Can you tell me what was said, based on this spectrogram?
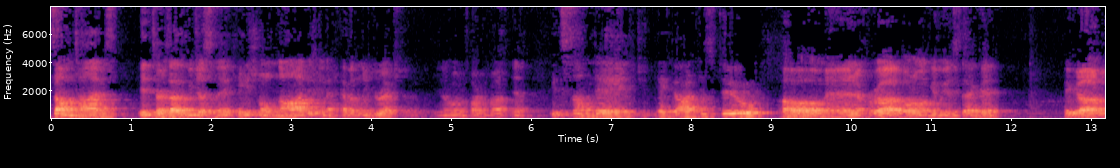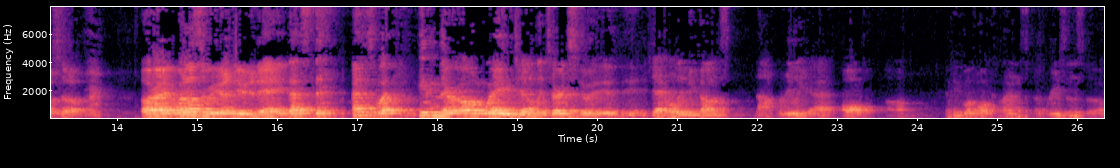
sometimes it turns out to be just an occasional nod in a heavenly direction. Know what I'm talking about? Yeah. It's Sunday. Did you pay God his due? Oh, man, I forgot. Hold on, give me a second. Hey, God, what's up? All right, what else are we going to do today? That's, that's what, in their own way, generally turns to it. It, it generally becomes not really at all. Um, and people have all kinds of reasons of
